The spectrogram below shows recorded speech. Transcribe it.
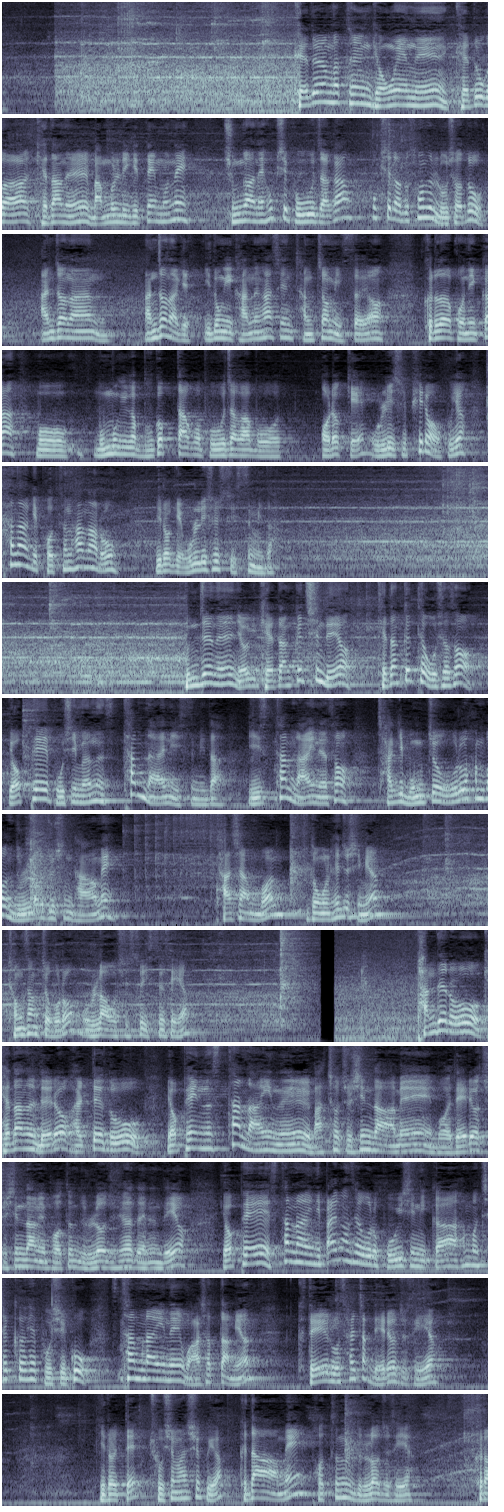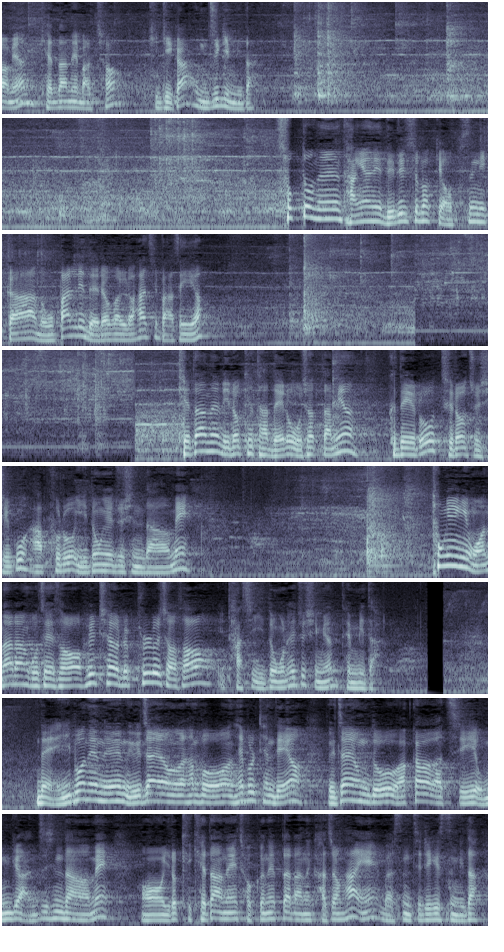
궤도형 같은 경우에는 궤도가 계단을 맞물리기 때문에 중간에 혹시 보호자가 혹시라도 손을 놓으셔도 안전한 안전하게 이동이 가능하신 장점이 있어요. 그러다 보니까 뭐 몸무게가 무겁다고 보호자가 뭐 어렵게 올리실 필요 없고요. 편하게 버튼 하나로 이렇게 올리실 수 있습니다. 문제는 여기 계단 끝인데요. 계단 끝에 오셔서 옆에 보시면은 스탑 라인이 있습니다. 이 스탑 라인에서 자기 몸 쪽으로 한번 눌러주신 다음에 다시 한번 구동을 해주시면 정상적으로 올라오실 수 있으세요. 반대로 계단을 내려갈 때도 옆에 있는 스탑 라인을 맞춰 주신 다음에 뭐 내려 주신 다음에 버튼 눌러 주셔야 되는데요. 옆에 스탑 라인이 빨간색으로 보이시니까 한번 체크해 보시고 스탑 라인에 와셨다면 그대로 살짝 내려 주세요. 이럴 때 조심하시고요. 그 다음에 버튼을 눌러 주세요. 그러면 계단에 맞춰 기기가 움직입니다. 속도는 당연히 느릴 수밖에 없으니까 너무 빨리 내려가려 하지 마세요. 계단을 이렇게 다 내려오셨다면 그대로 들어주시고 앞으로 이동해 주신 다음에 통행이 원활한 곳에서 휠체어를 풀르셔서 다시 이동을 해주시면 됩니다. 네, 이번에는 의자형을 한번 해볼 텐데요. 의자형도 아까와 같이 옮겨 앉으신 다음에 어, 이렇게 계단에 접근했다라는 가정하에 말씀드리겠습니다.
